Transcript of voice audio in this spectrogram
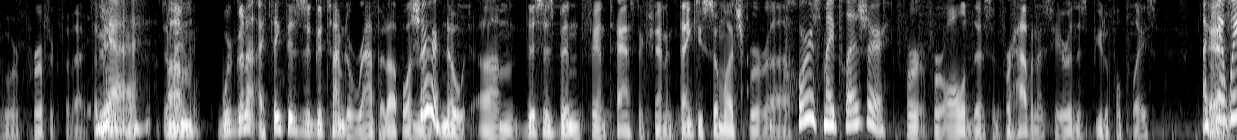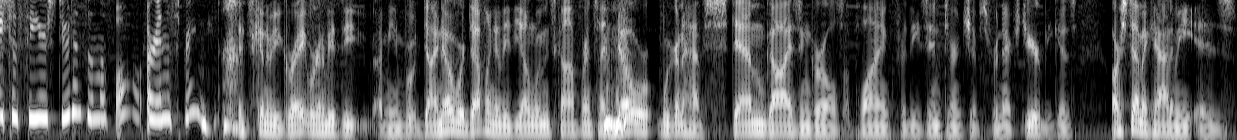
who are perfect for that. It's Yeah. It's amazing. Um, we're gonna. I think this is a good time to wrap it up on Sure. that note. Um, this has been fantastic, Shannon. Thank you so much for uh, Of course, my pleasure. for for all of this and for having us here in this beautiful place. I can't wait to see your students in the fall or in the spring. It's going to be great. We're going to be at the. I mean, I know we're definitely going to be at the Young Women's Conference. I know mm-hmm. we're, we're going to have STEM guys and girls applying for these internships for next year because our STEM Academy is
